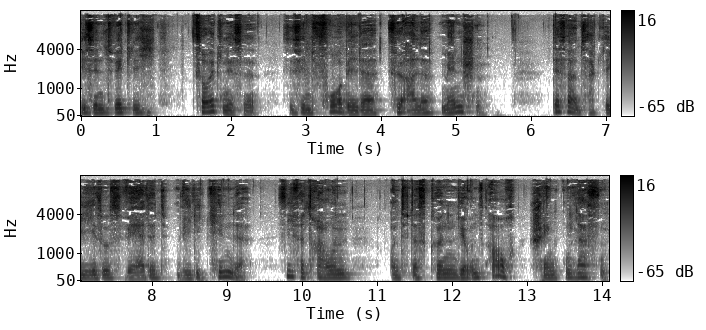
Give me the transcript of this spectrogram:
die sind wirklich Zeugnisse, sie sind Vorbilder für alle Menschen. Deshalb sagte Jesus, werdet wie die Kinder. Sie vertrauen und das können wir uns auch schenken lassen.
